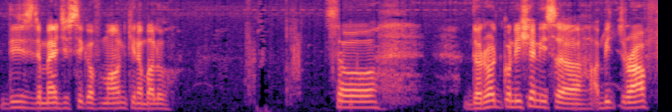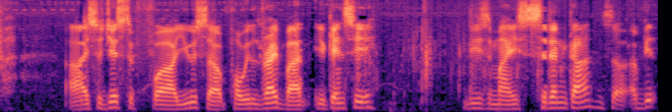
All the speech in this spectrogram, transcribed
This is the majestic of Mount Kinabalu. So the road condition is uh, a bit rough. I suggest to uh, use a four-wheel drive but you can see this is my sedan car. So a bit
